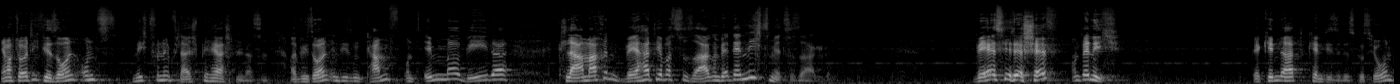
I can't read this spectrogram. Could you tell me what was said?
Er macht deutlich, wir sollen uns nicht von dem Fleisch beherrschen lassen. Aber wir sollen in diesem Kampf uns immer wieder klar machen, wer hat hier was zu sagen und wer hat ja nichts mehr zu sagen. Wer ist hier der Chef und wer nicht? Wer Kinder hat, kennt diese Diskussion.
